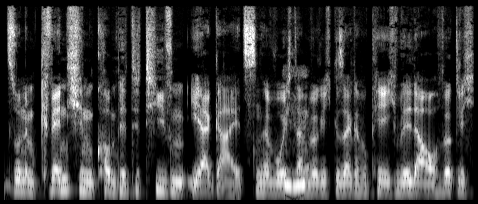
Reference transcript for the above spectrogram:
so einem Quäntchen kompetitiven Ehrgeiz, ne, wo ich mhm. dann wirklich gesagt habe, okay, ich will da auch wirklich,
